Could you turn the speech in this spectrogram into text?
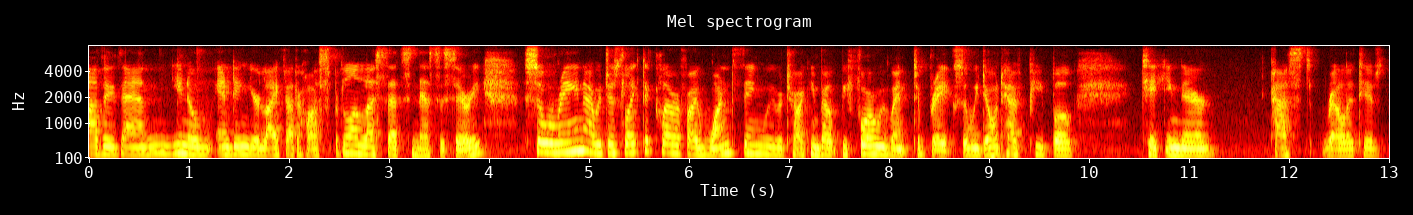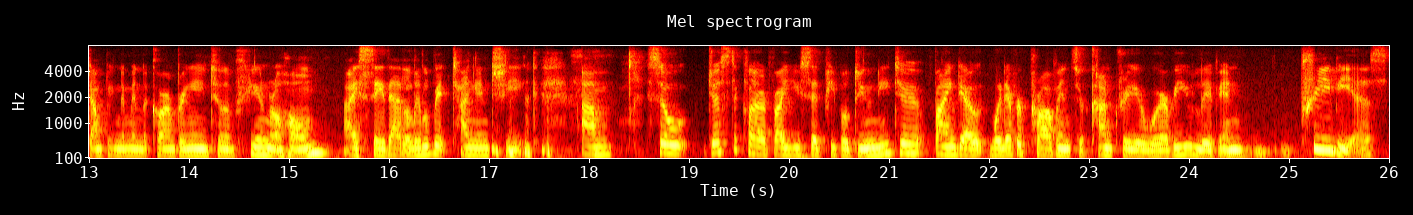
other than, you know, ending your life at a hospital unless that's necessary. So, Rayne, I would just like to clarify one thing we were talking about before we went to break so we don't have people taking their past relatives, dumping them in the car and bringing them to the funeral home. I say that a little bit tongue in cheek. um, so, just to clarify, you said people do need to find out whatever province or country or wherever you live in previous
